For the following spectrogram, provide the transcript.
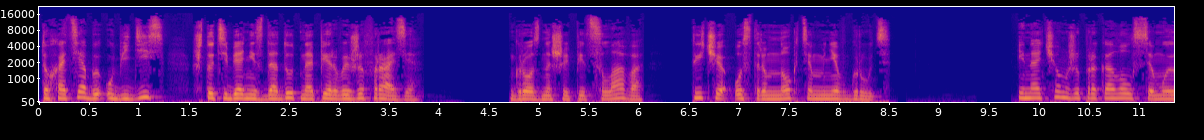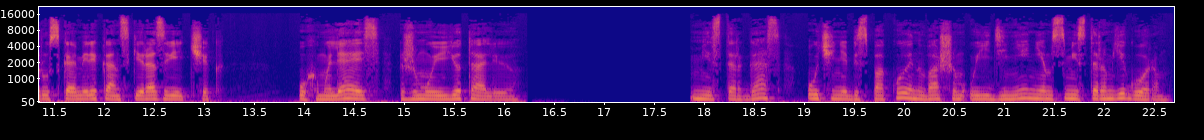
то хотя бы убедись, что тебя не сдадут на первой же фразе. Грозно шипит Слава, тыча острым ногтем мне в грудь. И на чем же прокололся мой русско-американский разведчик? Ухмыляясь, жму ее талию. Мистер Гасс очень обеспокоен вашим уединением с мистером Егором,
